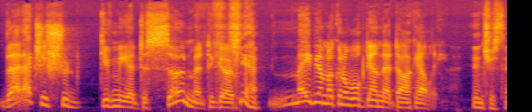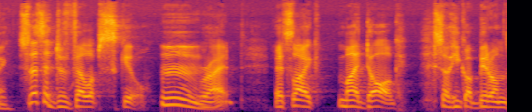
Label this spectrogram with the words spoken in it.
That actually should give me a discernment to go, Yeah. maybe I'm not gonna walk down that dark alley. Interesting. So that's a developed skill, Mm. right? It's like my dog. So he got bit on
